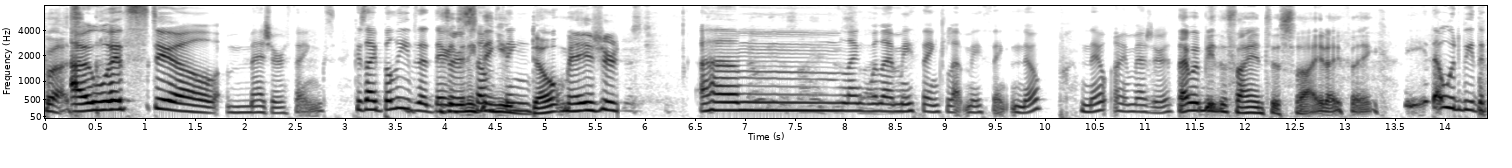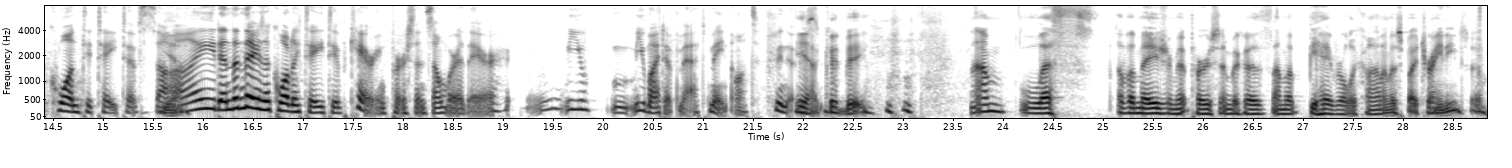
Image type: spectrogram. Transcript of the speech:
But I would still measure things because I believe that there's there anything something. you don't measure? um, like, well, let me think. Let me think. Nope. No, I measure That would be the scientist side, I think. That would be the quantitative side, and then there's a qualitative, caring person somewhere there. You you might have met, may not. Who knows? Yeah, could be. I'm less of a measurement person because I'm a behavioral economist by training. So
